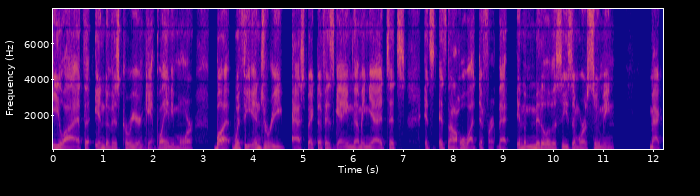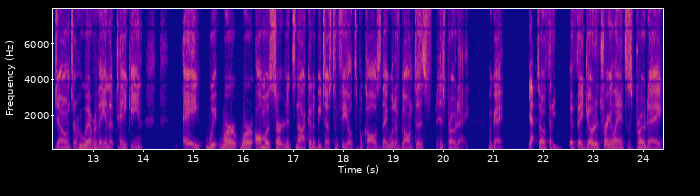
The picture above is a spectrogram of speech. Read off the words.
Eli at the end of his career and can't play anymore. But with the injury aspect of his game, I mean, yeah, it's it's it's it's not a whole lot different. That in the middle of the season, we're assuming Mac Jones or whoever they end up taking. A, we, we're we're almost certain it's not going to be Justin Fields because they would have gone to his, his pro day. Okay. Yeah. So if they if they go to Trey Lance's pro day,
